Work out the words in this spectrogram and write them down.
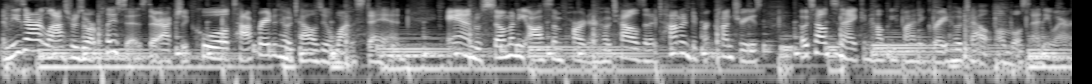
And these aren't last resort places. They're actually cool, top rated hotels you'll want to stay in. And with so many awesome partner hotels in a ton of different countries, Hotel Tonight can help you find a great hotel almost anywhere.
